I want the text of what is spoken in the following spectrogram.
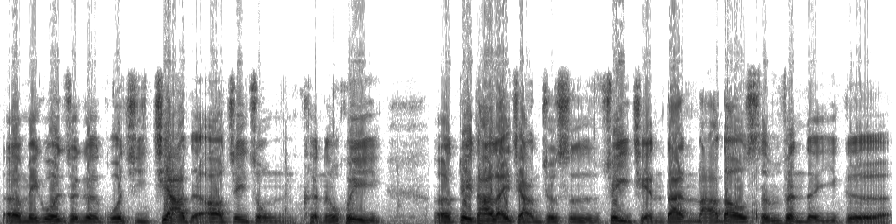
呃美国这个国籍嫁的啊，这种可能会呃对他来讲就是最简单拿到身份的一个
